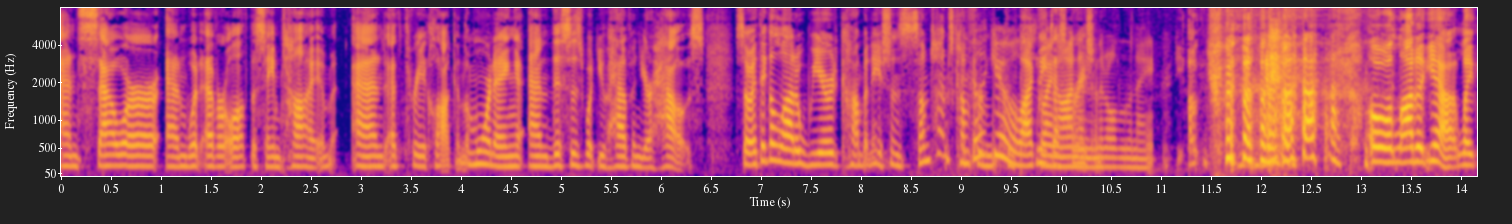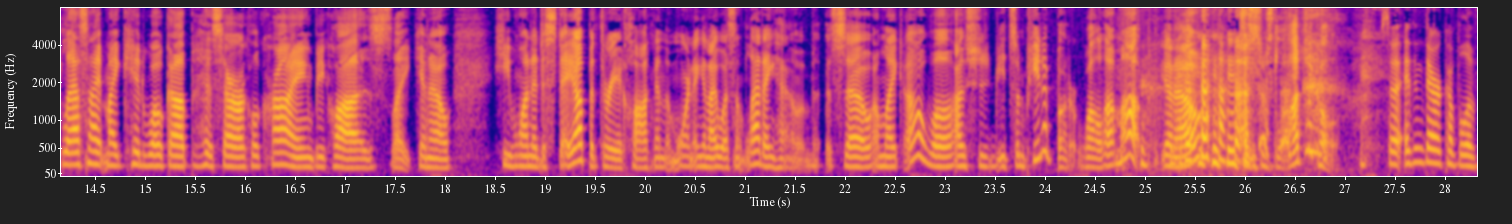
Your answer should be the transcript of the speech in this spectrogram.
and sour and whatever all at the same time and at three o'clock in the morning and this is what you have in your house so i think a lot of weird combinations sometimes come I feel from like you have a lot going on in the middle of the night. oh, a lot of yeah. Like last night, my kid woke up hysterical crying because, like, you know, he wanted to stay up at three o'clock in the morning, and I wasn't letting him. So I'm like, oh well, I should eat some peanut butter while I'm up. You know, it just was logical. So I think there are a couple of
